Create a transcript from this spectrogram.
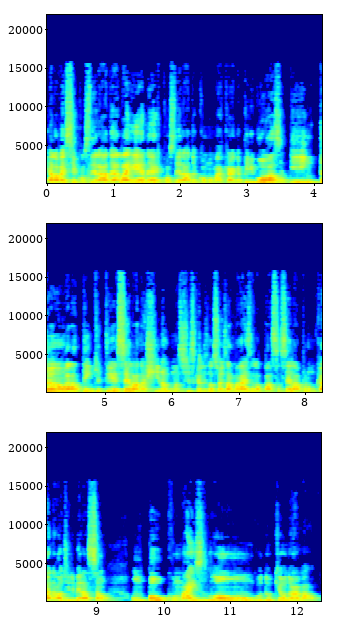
ela vai ser considerada, ela é, né, considerada como uma carga perigosa e então ela tem que ter, sei lá, na China algumas fiscalizações a mais, ela passa, sei lá, por um canal de liberação um pouco mais longo do que o normal.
